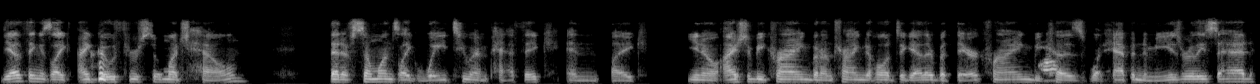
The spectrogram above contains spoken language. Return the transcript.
the other thing is like I go through so much hell that if someone's like way too empathic and like you know I should be crying, but I'm trying to hold it together, but they're crying because what happened to me is really sad.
